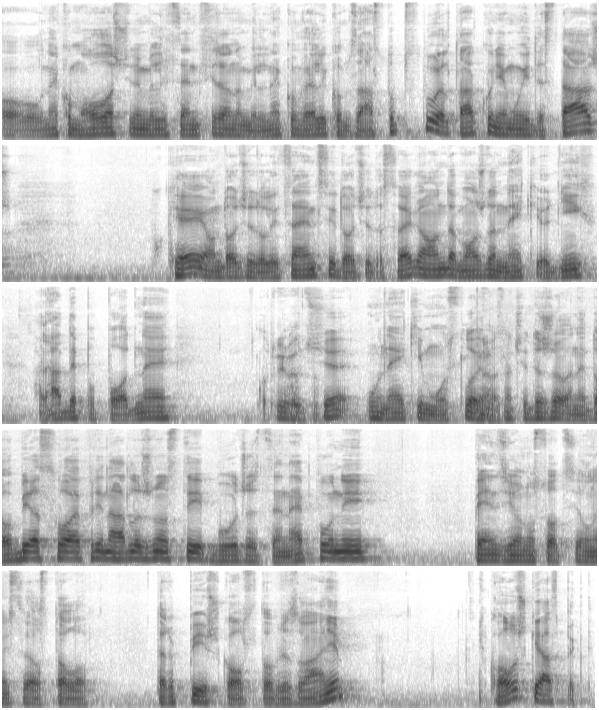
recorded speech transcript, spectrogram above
u nekom ovlašćenom ili licenciranom ili nekom velikom zastupstvu, ili tako, njemu ide staž, ok, on dođe do licenci, dođe do svega, onda možda neki od njih rade popodne kod kuće u nekim uslovima. Da. Znači država ne dobija svoje prinadležnosti, budžet se ne puni, penziono, socijalno i sve ostalo trpi, školstvo, obrazovanje. Ekološki aspekt.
